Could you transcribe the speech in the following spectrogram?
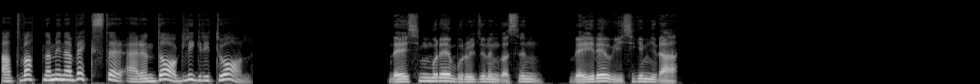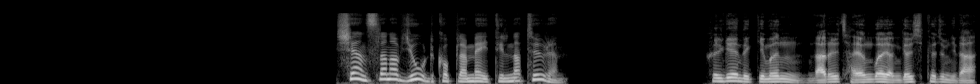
Att vattna mina växter är en daglig ritual. 내 식물에 물을 주는 것은 매일의 의식입니다. Känslan av jord kopplar mig till naturen. 흙의 느낌은 나를 자연과 연결시켜 줍니다.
